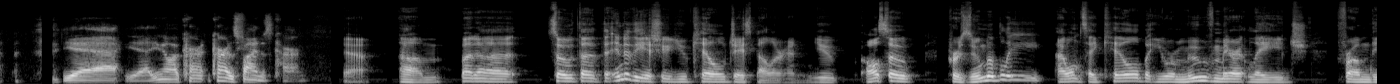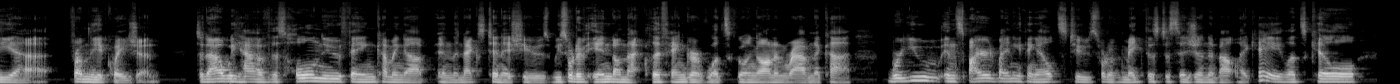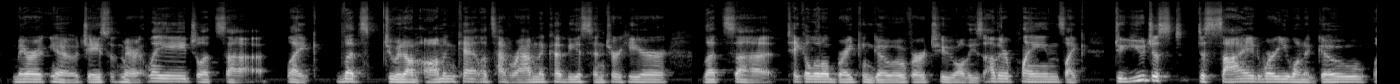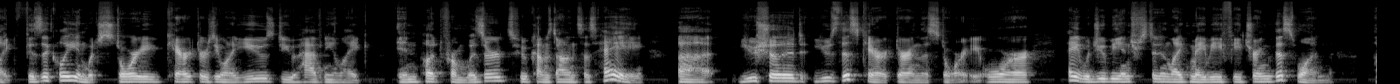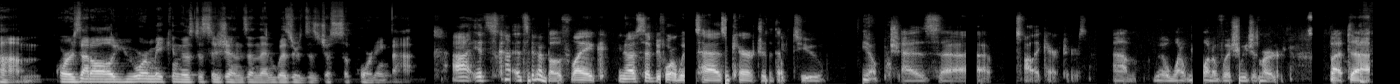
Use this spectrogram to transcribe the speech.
yeah, yeah. You know what? Karn, Karn's fine as Karn. Yeah. Um, but uh, so the the end of the issue, you kill Jace Beleren. You also presumably, I won't say kill, but you remove Marit Lage from the uh, from the equation. So now we have this whole new thing coming up in the next 10 issues. We sort of end on that cliffhanger of what's going on in Ravnica. Were you inspired by anything else to sort of make this decision about like, hey, let's kill Marit, you know, Jace with Marit Lage. Let's uh like let's do it on Amonkhet. Let's have Ravnica be a center here. Let's uh take a little break and go over to all these other planes. Like, do you just decide where you want to go like physically and which story characters you want to use? Do you have any like input from Wizards who comes down and says, "Hey, uh, you should use this character in this story," or "Hey, would you be interested in like maybe featuring this one?" Um, or is that all you're making those decisions and then Wizards is just supporting that? Uh, it's kind of, it's a bit of both. Like you know, I've said before, Wizards has characters that they like to you know push as uh, spotlight characters. Um, you know, one one of which we just murdered. But uh,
